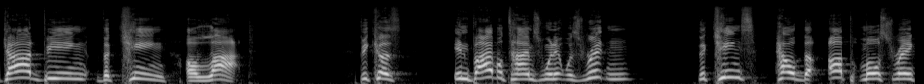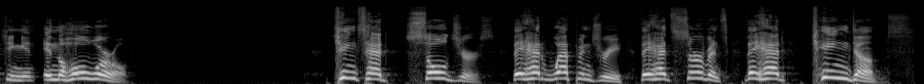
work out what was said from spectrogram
God being the king a lot. Because in Bible times, when it was written, the kings held the upmost ranking in, in the whole world. Kings had soldiers, they had weaponry, they had servants, they had kingdoms.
